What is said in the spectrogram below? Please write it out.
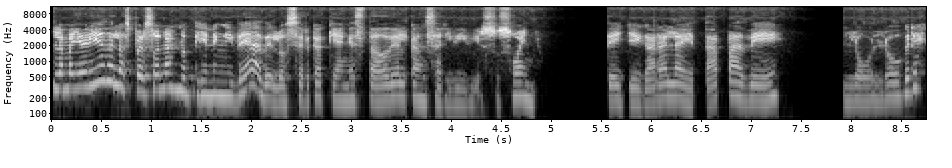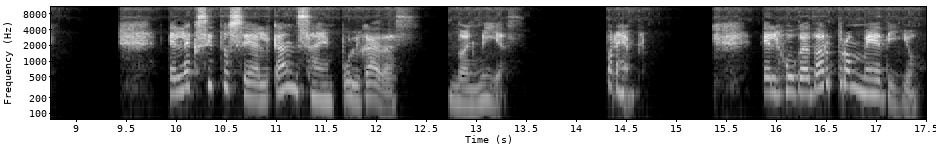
La mayoría de las personas no tienen idea de lo cerca que han estado de alcanzar y vivir su sueño, de llegar a la etapa de lo logré. El éxito se alcanza en pulgadas, no en millas. Por ejemplo, el jugador promedio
